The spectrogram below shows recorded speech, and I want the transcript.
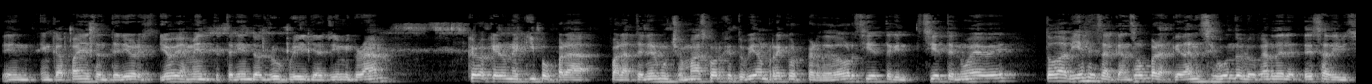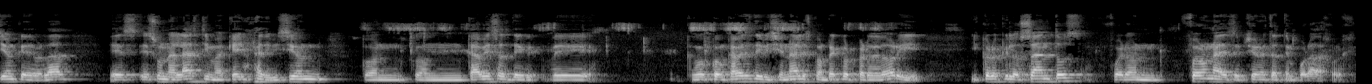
en, en campañas anteriores y obviamente teniendo a Drew Brees y a Jimmy Graham, creo que era un equipo para, para tener mucho más. Jorge tuvieron récord perdedor, 7-9. Todavía les alcanzó para quedar en segundo lugar de, esa división, que de verdad es, es, una lástima que haya una división con, con cabezas de, con, cabezas divisionales con récord perdedor y, y creo que los Santos fueron, fueron una decepción esta temporada, Jorge.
